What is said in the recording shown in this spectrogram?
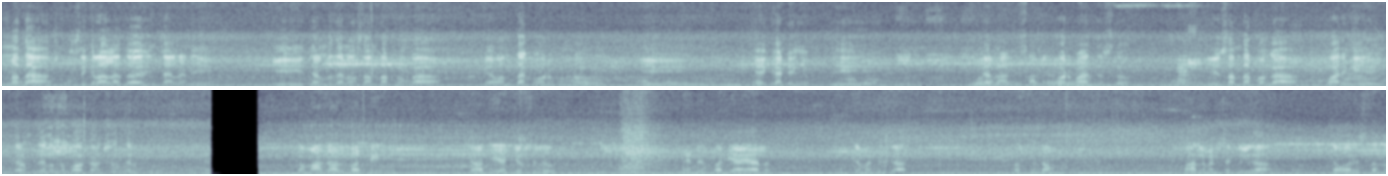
ఉన్నత శిఖరాలు అధిరోహించాలని ఈ జన్మదినం సందర్భంగా మేమంతా కోరుకుంటూ ఈ కేక్ కటింగ్ ఈ కోరి ప్రార్థిస్తూ ఈ సందర్భంగా వారికి జన్మదిన శుభాకాంక్షలు తెలుపుతున్నాం సమాజ్వాదీ పార్టీ జాతీయ అధ్యక్షులు రెండు పర్యాయాలు ముఖ్యమంత్రిగా ప్రస్తుతం పార్లమెంట్ సభ్యులుగా వ్యవహరిస్తున్న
